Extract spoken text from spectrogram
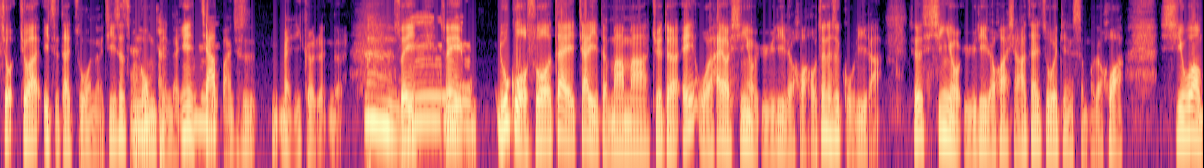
就就要一直在做呢？其实是不公平的，因为家本来就是每一个人的。嗯，所以嗯，所以如果说在家里的妈妈觉得，哎，我还有心有余力的话，我真的是鼓励啦。就是心有余力的话，想要再做一点什么的话，希望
